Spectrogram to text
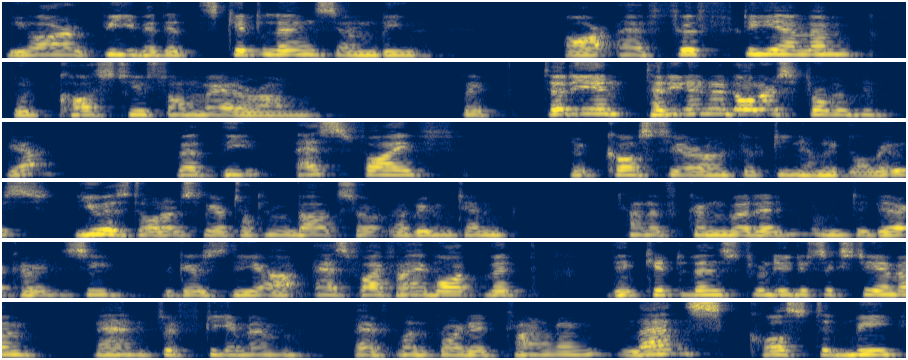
the RP with its kit lens and the RF 50mm would cost you somewhere around $1,300 probably, yeah. But the S5 would cost you around $1,500 US dollars we are talking about. So everyone can kind of convert it into their currency because the uh, S5 I bought with the kit lens 20 to 60 mm and 50 mm f1.8 prime lens costed me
